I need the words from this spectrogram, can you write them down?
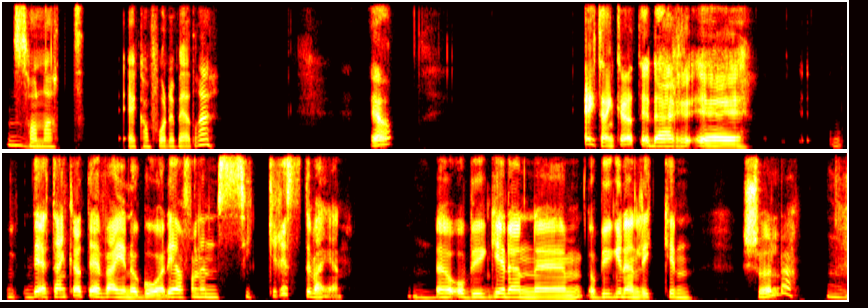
Mm. sånn at jeg kan få det bedre. Ja. Jeg tenker at det der eh, det, Jeg tenker at det er veien å gå. Det er iallfall den sikreste veien. Mm. eh, Å bygge den, eh, å bygge den lykken sjøl, da. Mm.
